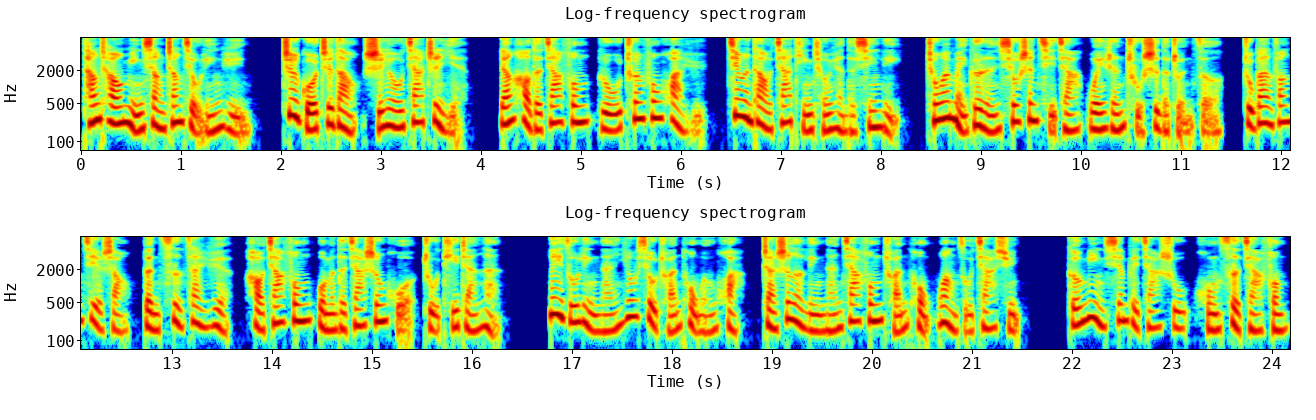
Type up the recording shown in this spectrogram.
唐朝名相张九龄云：“治国之道，实由家治也。”良好的家风如春风化雨，浸润到家庭成员的心里，成为每个人修身齐家、为人处事的准则。主办方介绍，本次在粤好家风，我们的家生活主题展览，立足岭南优秀传统文化，展示了岭南家风传统望族家训、革命先辈家书、红色家风，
